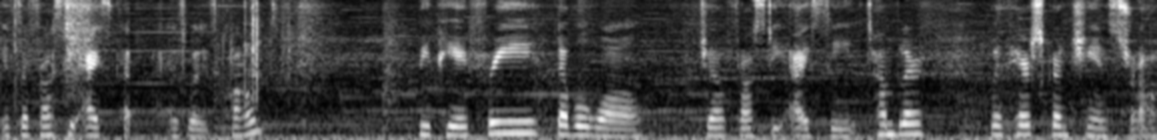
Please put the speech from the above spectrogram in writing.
It's a frosty ice cup, is what it's called. BPA free, double wall, gel frosty icy tumbler with hair scrunchie and straw.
